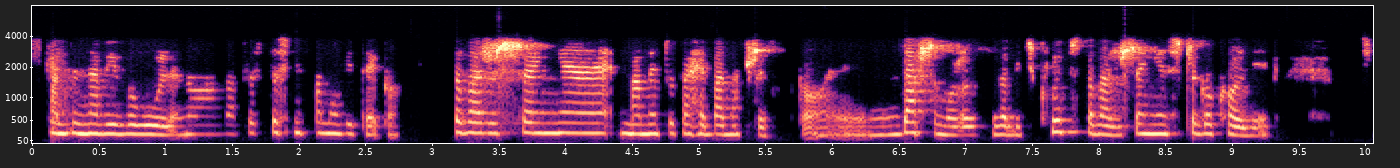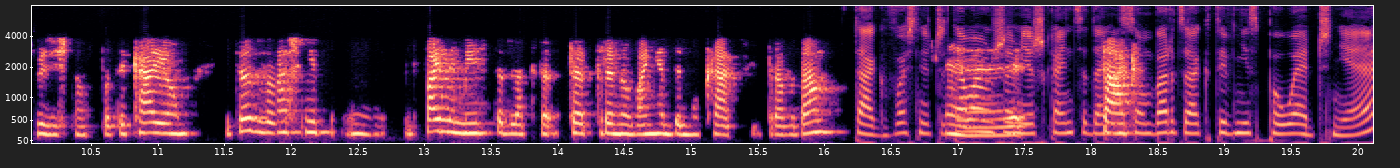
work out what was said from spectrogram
w Skandynawii w ogóle. No, no to jest coś niesamowitego. Stowarzyszenie mamy tutaj chyba na wszystko. Zawsze możesz zrobić klub, stowarzyszenie z czegokolwiek. Się tam spotykają i to jest właśnie mm, fajne miejsce dla tre, tre, trenowania demokracji, prawda? Tak, właśnie czytałam, że E, mieszkańcy Danii tak. są bardzo aktywni społecznie.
